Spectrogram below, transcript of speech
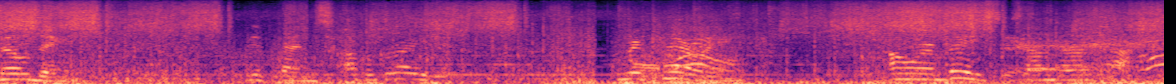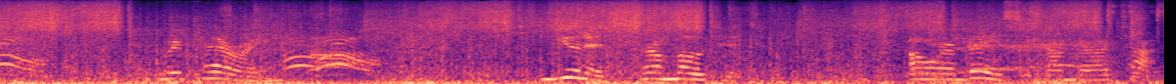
Building. Defense upgraded. Repairing. Our base is under attack. Repairing. Unit promoted. Our base is under attack.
